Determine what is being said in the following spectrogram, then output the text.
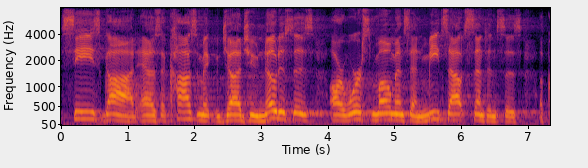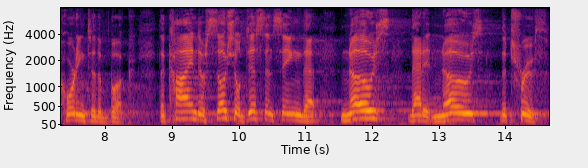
sees God as a cosmic judge who notices our worst moments and metes out sentences according to the book. The kind of social distancing that knows that it knows the truth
